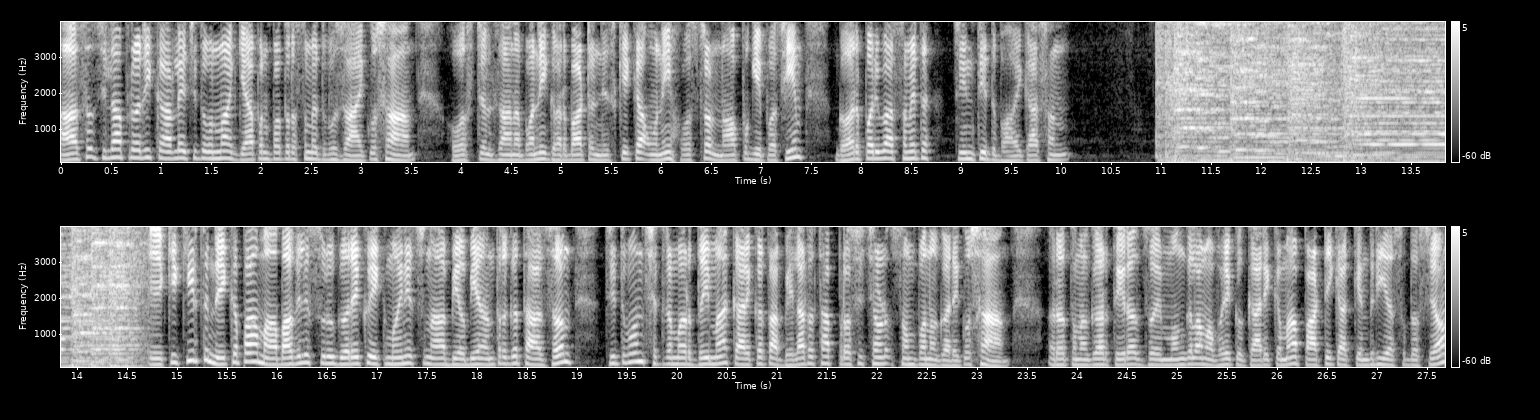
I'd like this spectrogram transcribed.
आज जिल्ला प्रहरी कार्यालय चितवनमा ज्ञापन पत्र समेत बुझाएको छ। होस्टेल जान भनी घरबाट निस्केका उनी होस्टेल नपुगेपछि घर परिवार समेत चिन्तित भएका छन्। एकीकृत नेकपा माओवादीले सुरु गरेको एक महिने चुनावी अभियान अन्तर्गत आज चितवन क्षेत्र नम्बर दुईमा कार्यकर्ता भेला तथा प्रशिक्षण सम्पन्न गरेको छ। रत्नगर तेह्र जयमङ्गलामा भएको कार्यक्रममा पार्टीका केन्द्रीय सदस्य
